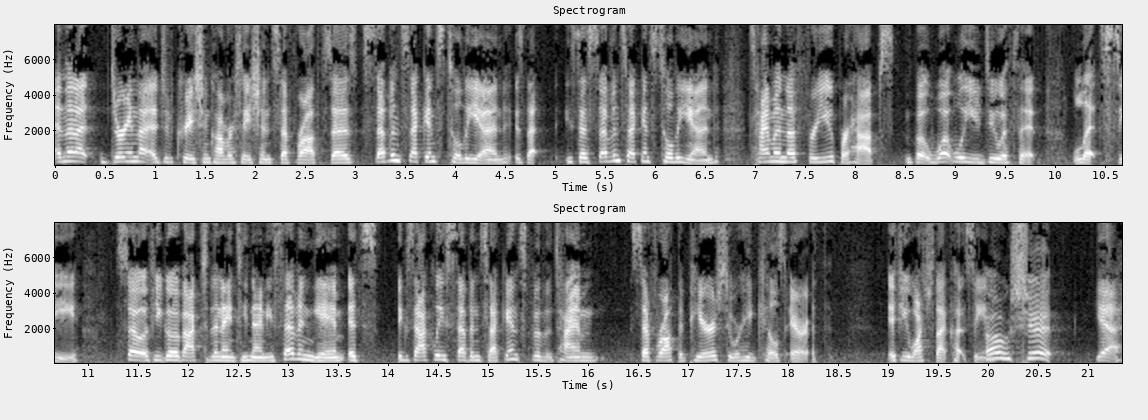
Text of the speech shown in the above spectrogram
And then at, during that Edge of Creation conversation, Sephiroth says seven seconds till the end. Is that he says seven seconds till the end? Time enough for you, perhaps. But what will you do with it? Let's see. So if you go back to the 1997 game, it's exactly seven seconds for the time Sephiroth appears to where he kills Aerith. If you watch that cutscene, Oh shit! yeah.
